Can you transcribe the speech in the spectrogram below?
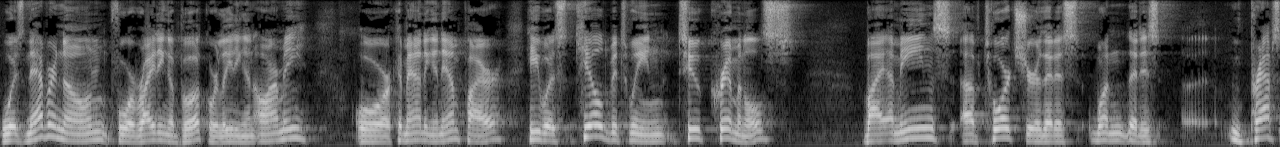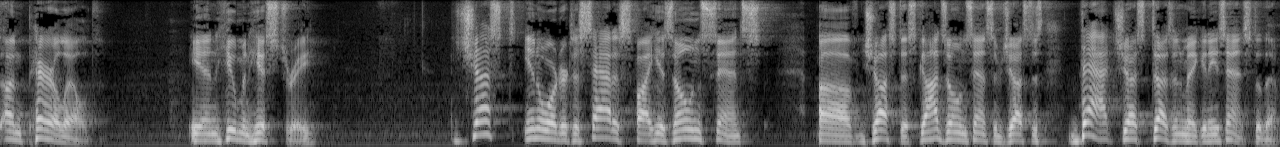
was never known for writing a book or leading an army or commanding an empire. He was killed between two criminals by a means of torture that is one that is uh, perhaps unparalleled in human history, just in order to satisfy his own sense of justice, God's own sense of justice, that just doesn't make any sense to them.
